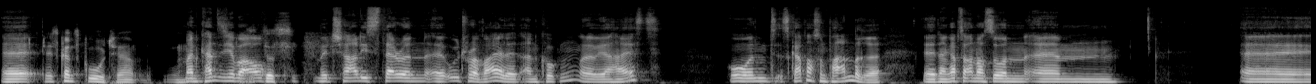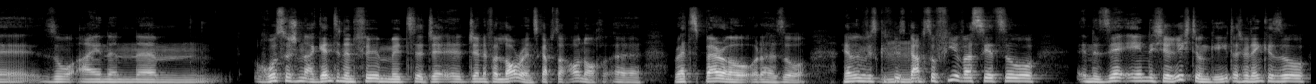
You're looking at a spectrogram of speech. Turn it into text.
Äh, der ist ganz gut, ja. Man kann sich aber auch das mit Charlie Theron äh, Ultraviolet angucken, oder wie er heißt. Und es gab noch so ein paar andere. Äh, dann gab es auch noch so ein ähm, äh, so einen ähm, russischen Agentinnenfilm mit äh, äh Jennifer Lawrence. Gab es doch auch noch äh, Red Sparrow oder so. Ich habe irgendwie das Gefühl, mhm. es gab so viel, was jetzt so in eine sehr ähnliche Richtung geht, dass ich mir denke so,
